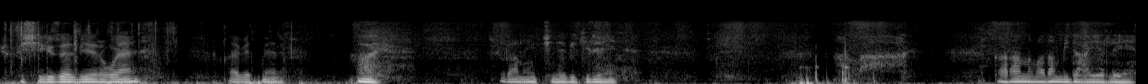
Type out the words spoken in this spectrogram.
Şu fişi güzel bir yere koyayım. Kaybetmeyelim. Ay. Şuranın içine bir gireyim. Karanlamadan bir daha yerleyin.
